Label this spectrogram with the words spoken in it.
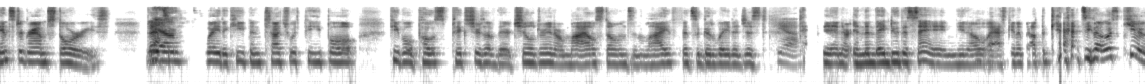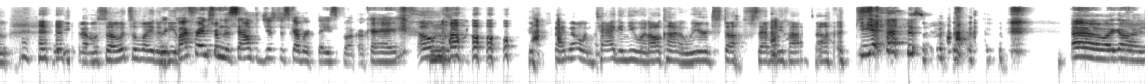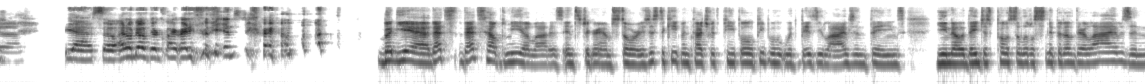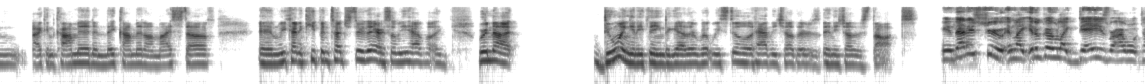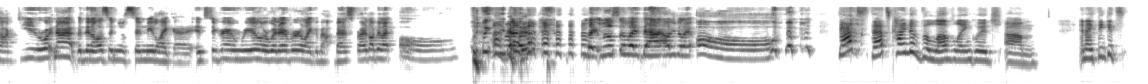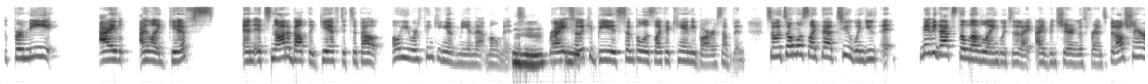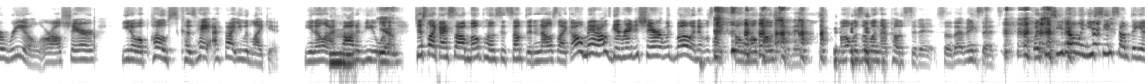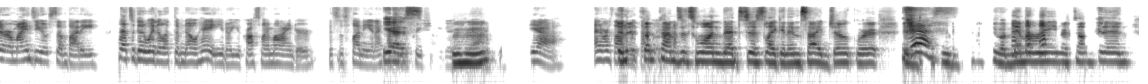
Instagram stories. That's yeah. a way to keep in touch with people. People post pictures of their children or milestones in life. It's a good way to just yeah. tap in or and then they do the same, you know, mm-hmm. asking about the cats, you know, it's cute. you know, so it's a way to be my friends from the south just discovered Facebook, okay? Oh no. I know, and tagging you in all kind of weird stuff 75 times. Yes. oh my gosh. Yeah yeah so i don't know if they're quite ready for the instagram but yeah that's that's helped me a lot as instagram stories just to keep in touch with people people with busy lives and things. You know they just post a little snippet of their lives and i can comment and they comment on my stuff. And we kind of keep in touch through there. So we have like we're not doing anything together but we still have each other's in each other's thoughts. And that is true. And like it'll go like days where I won't talk to you or whatnot, but then all of a sudden you'll send me like a Instagram reel or whatever, like about best friend. I'll be like, oh, you know, like little stuff like that. I'll be like, oh. that's that's kind of the love language. Um, and I think it's for me, I I like gifts and it's not about the gift it's about oh you were thinking of me in that moment mm-hmm. right mm-hmm. so it could be as simple as like a candy bar or something so it's almost like that too when you eh, maybe that's the love language that I, I've been sharing with friends, but I'll share a reel or I'll share, you know, a post because hey, I thought you would like it. You know, and mm-hmm. I thought of you yeah. I, just like I saw Mo posted something and I was like, oh man, I was getting ready to share it with Mo. And it was like, oh, Mo posted it. Mo was the one that posted it. So that makes sense. But just, you know, when you see something and it reminds you of somebody, that's a good way to let them know, hey, you know, you crossed my mind or this is funny and I yes. appreciate it. Mm-hmm. Yeah. Yeah. I never thought. And it sometimes way. it's one that's just like an inside joke where yes, to a memory or something.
